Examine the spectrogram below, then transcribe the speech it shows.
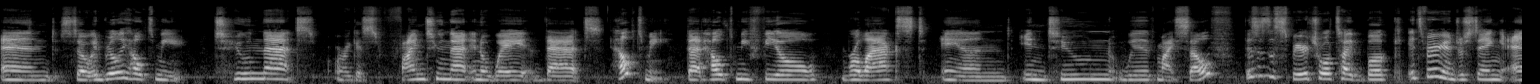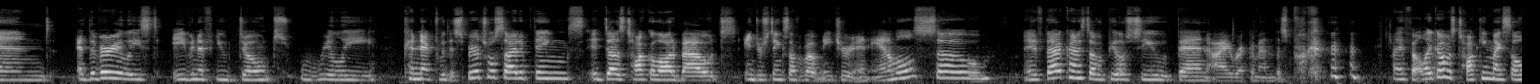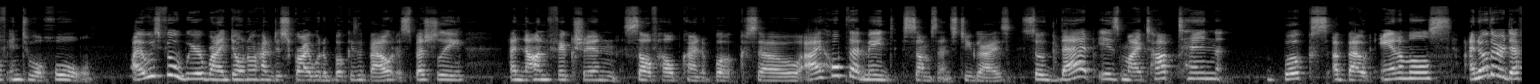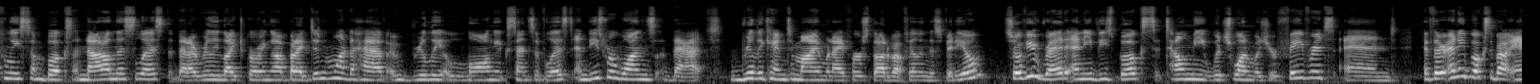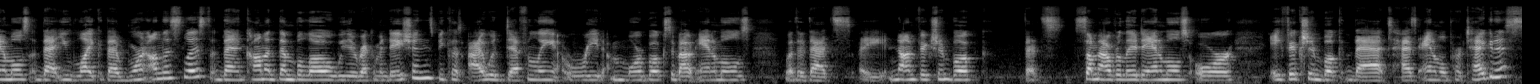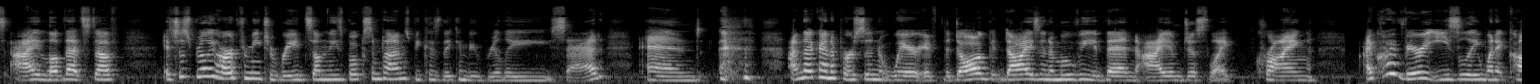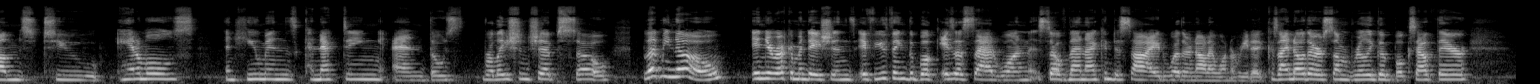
And so it really helped me tune that, or I guess fine tune that in a way that helped me, that helped me feel relaxed and in tune with myself. This is a spiritual type book. It's very interesting and at the very least, even if you don't really connect with the spiritual side of things, it does talk a lot about interesting stuff about nature and animals. So if that kind of stuff appeals to you, then I recommend this book. I felt like I was talking myself into a hole. I always feel weird when I don't know how to describe what a book is about, especially a nonfiction self-help kind of book. So I hope that made some sense to you guys. So that is my top 10 books about animals. I know there are definitely some books not on this list that I really liked growing up, but I didn't want to have a really long, extensive list, and these were ones that really came to mind when I first thought about filming this video. So if you read any of these books, tell me which one was your favorite, and if there are any books about animals that you like that weren't on this list, then comment them below with your recommendations, because I would definitely read more books about animals, whether that's a nonfiction book, that's somehow related to animals or a fiction book that has animal protagonists. I love that stuff. It's just really hard for me to read some of these books sometimes because they can be really sad. And I'm that kind of person where if the dog dies in a movie, then I am just like crying. I cry very easily when it comes to animals and humans connecting and those relationships. So let me know in your recommendations if you think the book is a sad one, so then I can decide whether or not I want to read it. Because I know there are some really good books out there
